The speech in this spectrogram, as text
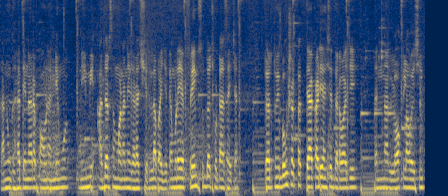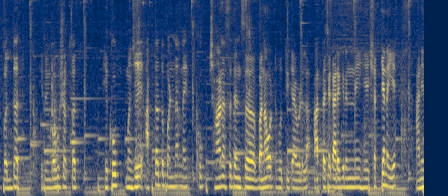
कारण घरात येणाऱ्या पाहुण्यांमुळं नेहमी आदर सन्मानाने घरात शिरला पाहिजे. त्यामुळे या फ्रेमसुद्धा छोट्या असायच्या. तर तुम्ही बघू शकता त्या काळी असे दरवाजे त्यांना लॉक लावायची पद्धत हे तुम्ही बघू शकतात हे खूप म्हणजे आत्ता तर बनणार नाहीत. खूप छान असं त्यांचं बनावट होती त्यावेळेला. आत्ताच्या कारागिरांनी हे शक्य नाही आहे आणि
